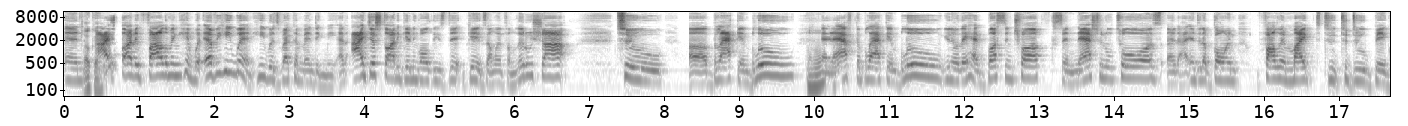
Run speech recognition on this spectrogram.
and Okay. I started following him wherever he went. He was recommending me, and I just started getting all these di- gigs. I went from Little Shop to uh, Black and Blue, and after Black and Blue, you know, they had busing trucks and national tours, and I ended up going following Mike to to do Big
